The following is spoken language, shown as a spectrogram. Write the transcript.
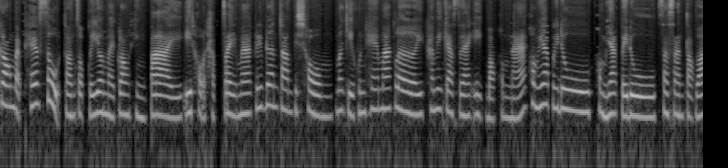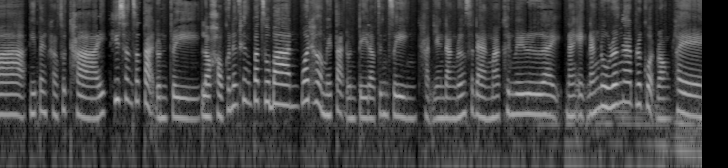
กลองแบบเทพสุด ตอนจบก็โยนไม้กลองทิ้งไป อีโถทับใจมากรีบเดินตามไปชม เมื่อกี้คุณเท่มากเลย ถ้ามีการแสดงอีกบอกผมนะ ผมอยากไปดู ผมอยากไปดู ซันซันตอบว่า นี่เป็นครั้งสุดท้าย ที่ฉันจะแตะดนตรี แล้วเขาก็นึกถึงปัจจุบันว่าเธอไม่แตะดนตรีแล้วจริงๆแถมยังดังเรื่องแสดงมากขึ้นเรื่อยๆ นางเอกนั่งดูเรื่องงานประกวดร้องเพลง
